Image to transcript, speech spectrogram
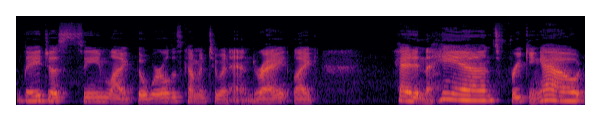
They just seem like the world is coming to an end, right? Like, head in the hands, freaking out.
